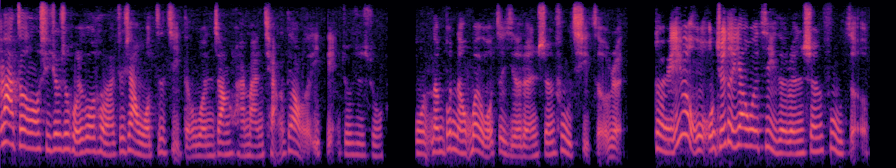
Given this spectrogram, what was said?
那这个东西就是回过头来，就像我自己的文章还蛮强调的一点，就是说我能不能为我自己的人生负起责任？对，因为我我觉得要为自己的人生负责，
